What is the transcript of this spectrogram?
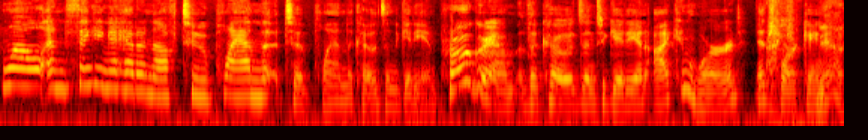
Well, and thinking ahead enough to plan the, to plan the codes into Gideon, program the codes into Gideon. I can word. It's working. Yeah.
